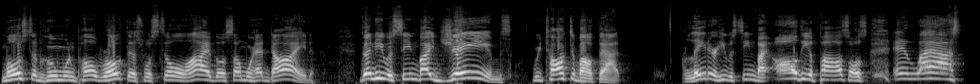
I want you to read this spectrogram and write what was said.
most of whom, when Paul wrote this, was still alive, though some had died. Then he was seen by James. We talked about that. Later, he was seen by all the apostles. And last,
